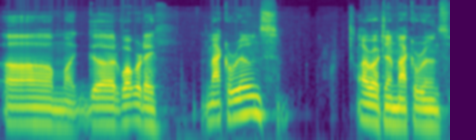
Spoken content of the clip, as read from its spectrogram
Oh my god, what were they? Macaroons? I wrote down macaroons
